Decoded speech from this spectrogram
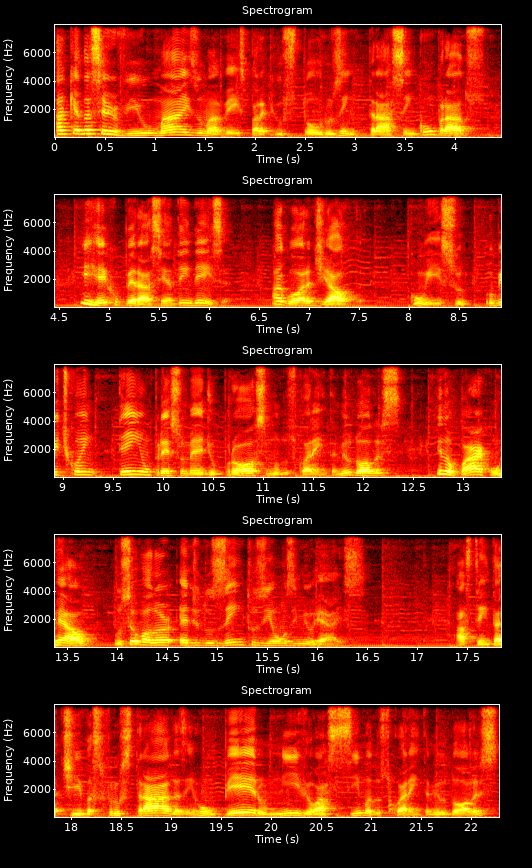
A queda serviu mais uma vez para que os touros entrassem comprados e recuperassem a tendência, agora de alta. Com isso, o Bitcoin tem um preço médio próximo dos 40 mil dólares e no par com o real, o seu valor é de 211 mil reais. As tentativas frustradas em romper o nível acima dos 40 mil dólares,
